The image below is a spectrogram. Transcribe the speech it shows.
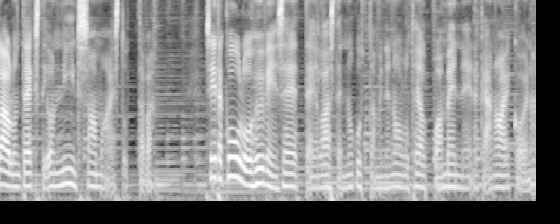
Laulun teksti on niin samaistuttava. Siitä kuuluu hyvin se, ettei lasten nukuttaminen ollut helppoa menneinäkään aikoina,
